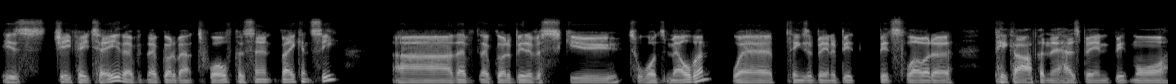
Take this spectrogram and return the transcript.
is GPT. They've they've got about twelve percent vacancy. Uh, they've they've got a bit of a skew towards Melbourne, where things have been a bit bit slower to pick up, and there has been a bit more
